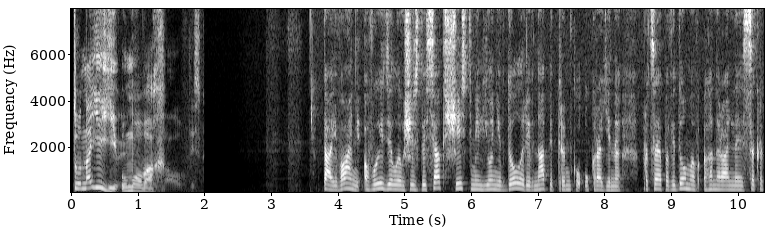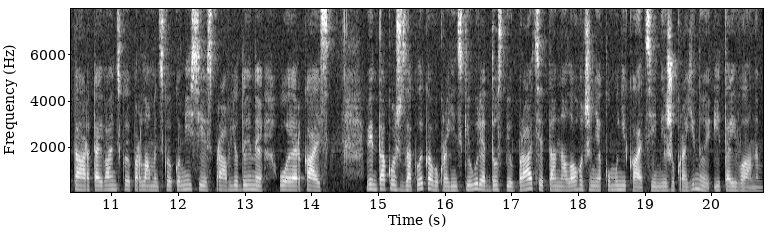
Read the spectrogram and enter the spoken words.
то на її умовах. Тайвань виділив 66 мільйонів доларів на підтримку України. Про це повідомив генеральний секретар Тайванської парламентської комісії з прав людини ОЕРКАЙС. Він також закликав український уряд до співпраці та налагодження комунікації між Україною і Тайванем.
